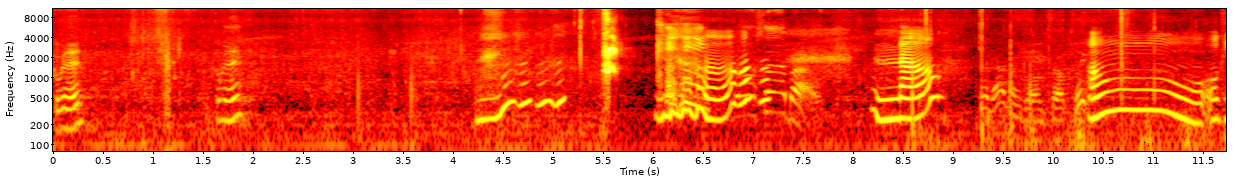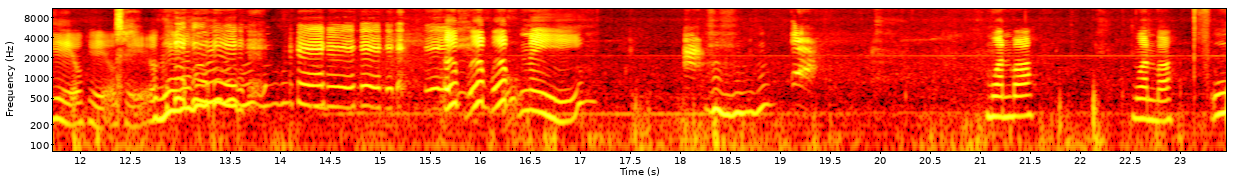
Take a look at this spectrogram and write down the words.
Kom in. Kom in. What's that about? no Yeah, that don't go on top thick. โอ้โอเคโอเคโอเคโอเคอึบอึบอึบหนีมวนบ่มวนบ่อู้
